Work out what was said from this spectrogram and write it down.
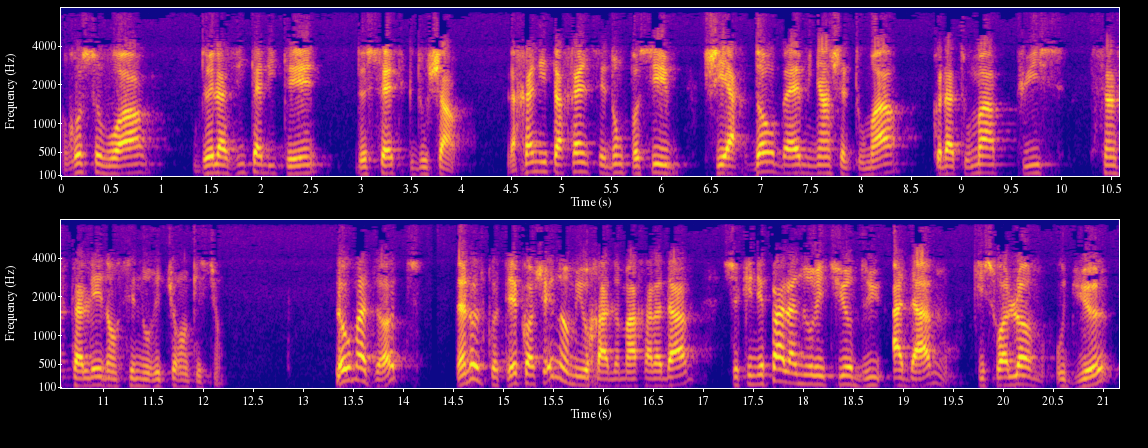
recevoir de la vitalité de cette gdusha. La c'est donc possible, que la touma puisse s'installer dans ces nourritures en question. D'un autre côté, ce qui n'est pas la nourriture du Adam, qui soit l'homme ou Dieu,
